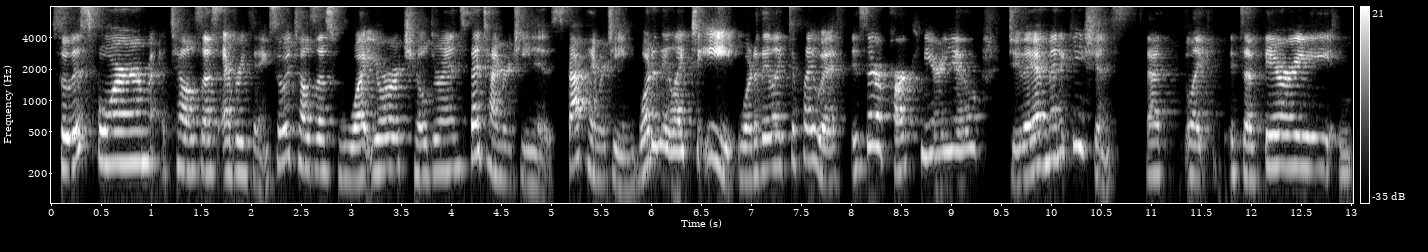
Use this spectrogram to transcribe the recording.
So this form tells us everything. So it tells us what your children's bedtime routine is, bath time routine. What do they like to eat? What do they like to play with? Is there a park near you? Do they have medications? That like it's a very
